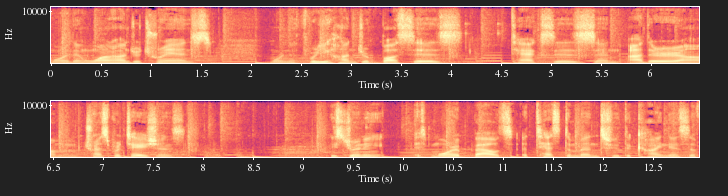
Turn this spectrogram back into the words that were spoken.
more than one hundred trains, more than three hundred buses, taxis, and other um, transportations. His journey is more about a testament to the kindness of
